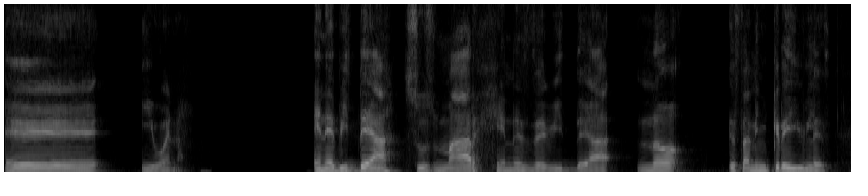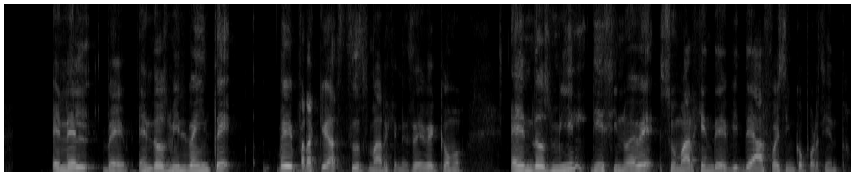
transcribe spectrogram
Eh, y bueno, en EBITDA, sus márgenes de EBITDA no están increíbles. En el, ve, en 2020, ve, para que veas sus márgenes, ¿eh? ve cómo. En 2019, su margen de EBITDA fue 5%.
